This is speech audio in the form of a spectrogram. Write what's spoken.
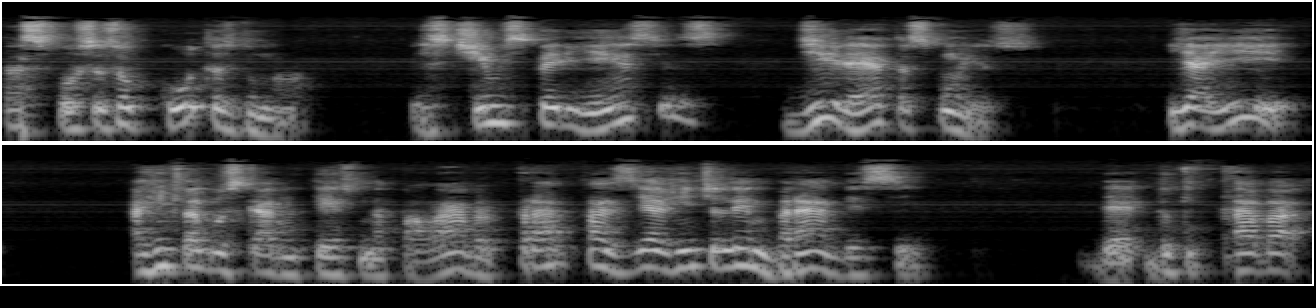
das forças ocultas do mal. Eles tinham experiências diretas com isso. E aí, a gente vai buscar um texto na palavra para fazer a gente lembrar desse, do que estava,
